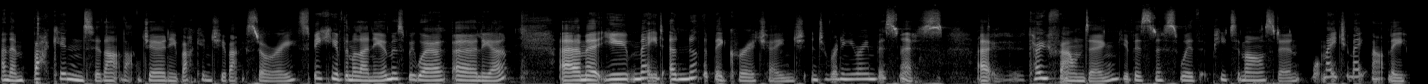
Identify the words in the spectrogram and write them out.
And then back into that that journey, back into your backstory. Speaking of the millennium, as we were earlier, um, you made another big career change into running your own business, uh, co-founding your business with Peter Marsden. What made you make that leap?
